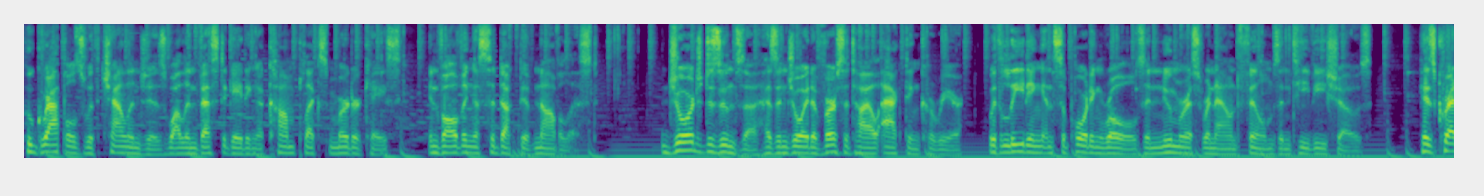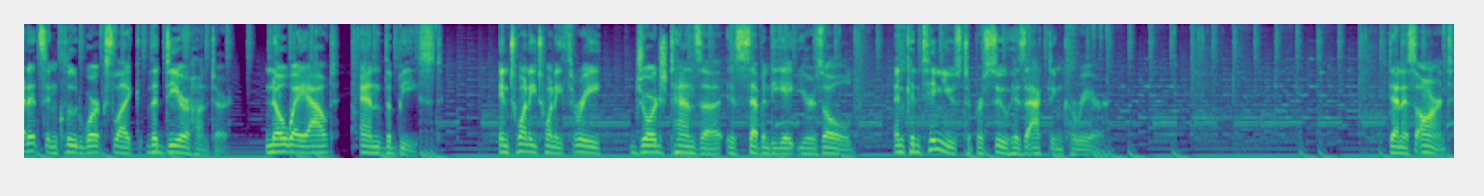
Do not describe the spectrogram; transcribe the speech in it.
who grapples with challenges while investigating a complex murder case involving a seductive novelist. George Dzundza has enjoyed a versatile acting career, with leading and supporting roles in numerous renowned films and TV shows. His credits include works like The Deer Hunter, No Way Out, and The Beast. In 2023, George Dzundza is 78 years old and continues to pursue his acting career. Dennis Arndt,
